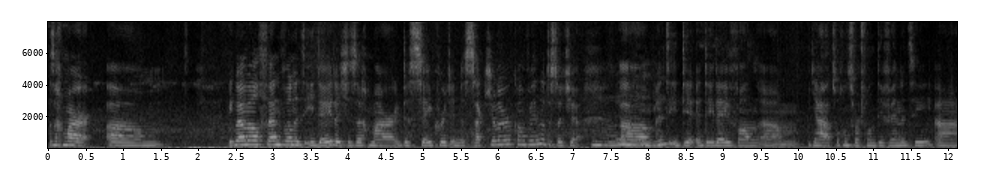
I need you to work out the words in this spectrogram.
zeg maar, ehm, ik ben wel fan van het idee dat je zeg maar de sacred in de secular kan vinden. Dus dat je Mhm. ehm, Mhm. het, idee, het idee van, ehm, ja, toch een soort van divinity uh,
